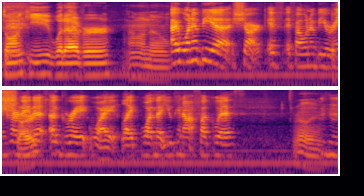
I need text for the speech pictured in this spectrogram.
donkey, whatever. I don't know. I want to be a shark. If if I want to be A reincarnated, a great white, like one that you cannot fuck with. Really? hmm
